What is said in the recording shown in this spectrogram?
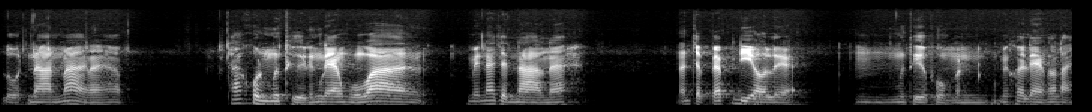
โหลดนานมากนะครับ ถ้าคนมือถือแรงๆผมว่าไม่น่าจะนานนะ น่าจะแป๊บเดียวเลยมือถือผมมันไม่ค่อยแรงเท่าไหร่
